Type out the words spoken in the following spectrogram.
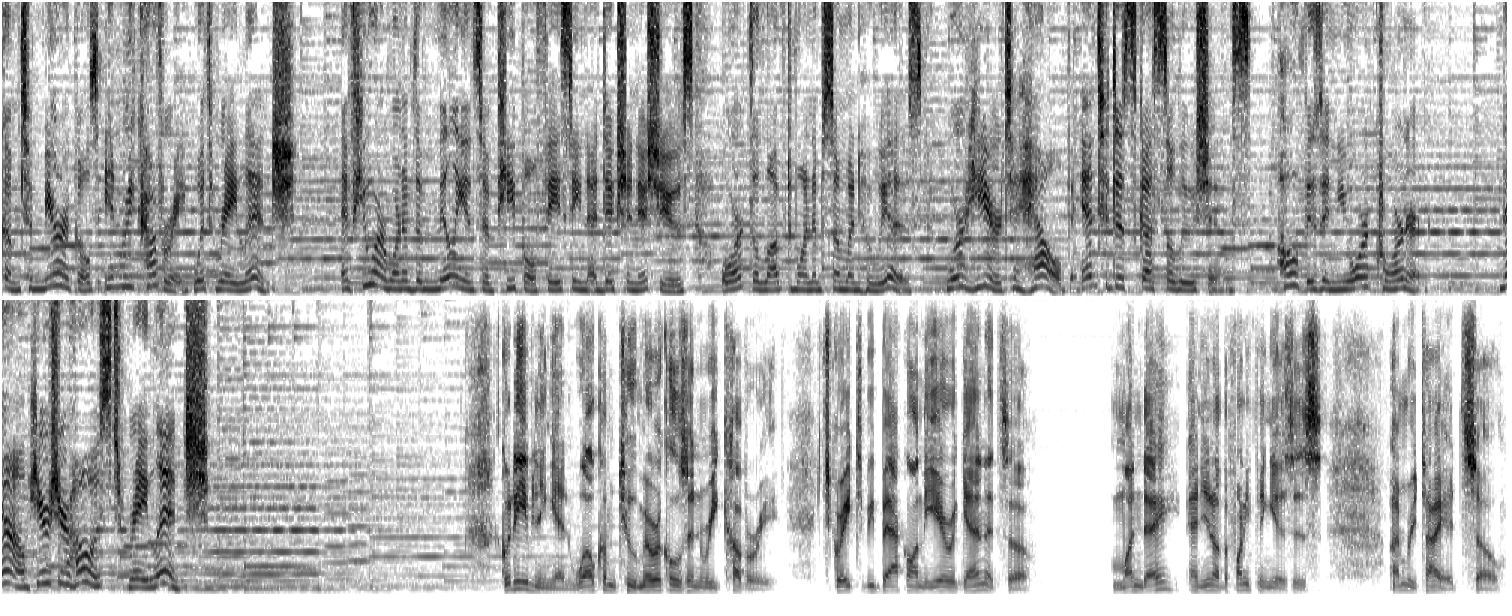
Welcome to Miracles in Recovery with Ray Lynch. If you are one of the millions of people facing addiction issues or the loved one of someone who is, we're here to help and to discuss solutions. Hope is in your corner. Now, here's your host, Ray Lynch. Good evening and welcome to Miracles in Recovery. It's great to be back on the air again. It's a Monday, and you know the funny thing is, is I'm retired, so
